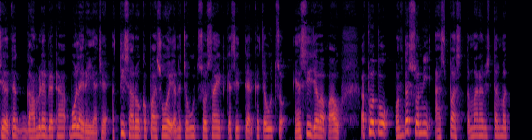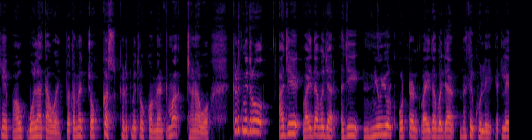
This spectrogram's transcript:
છે તે ગામડે બેઠા બોલાઈ રહ્યા છે. અતિ સારો કપાસ હોય અને ચૌદસો સાહીઠ કે સિત્તેર કે ચૌદસો એંસી જેવા ભાવ અથવા તો પંદરસોની આસપાસ તમારા વિસ્તારમાં ક્યાંય ભાવ બોલાતા હોય તો તમે ચોક્કસ ખેડૂત મિત્રો કોમેન્ટમાં જણાવો. ખેડૂત મિત્રો આજે વાયદા બજાર, હજી ન્યૂયોર્ક કોટન વાયદા બજાર નથી ખુલી એટલે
